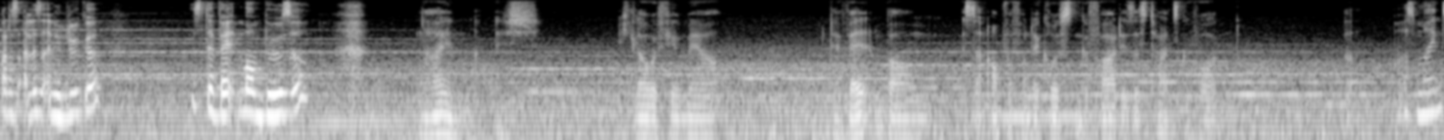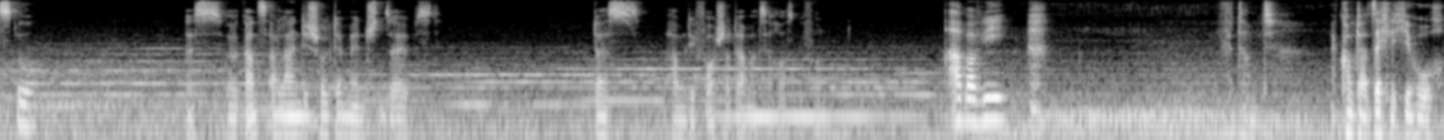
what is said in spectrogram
War das alles eine Lüge? Ist der Weltenbaum böse? Nein, ich. Ich glaube vielmehr, der Weltenbaum ist ein Opfer von der größten Gefahr dieses Tals geworden. Was meinst du? Es war ganz allein die Schuld der Menschen selbst. Das haben die Forscher damals herausgefunden. Aber wie? Verdammt, er kommt tatsächlich hier hoch.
